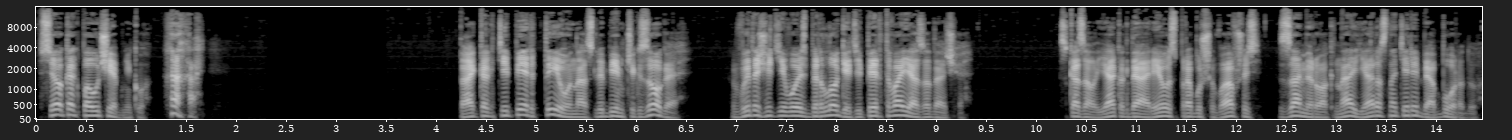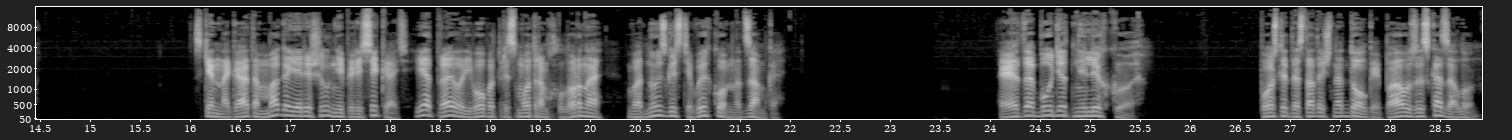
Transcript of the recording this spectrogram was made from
Все как по учебнику. Ха-ха! Так как теперь ты у нас любимчик Зога, вытащить его из берлоги теперь твоя задача. Сказал я, когда Ареус, пробушевавшись, замер у окна, яростно теребя бороду. С Кеннагатом мага я решил не пересекать и отправил его под присмотром Хлорна в одну из гостевых комнат замка. «Это будет нелегко», — после достаточно долгой паузы сказал он.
